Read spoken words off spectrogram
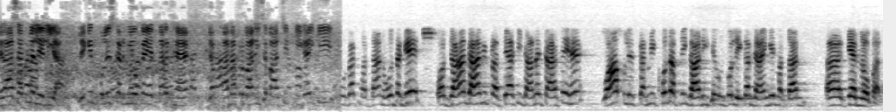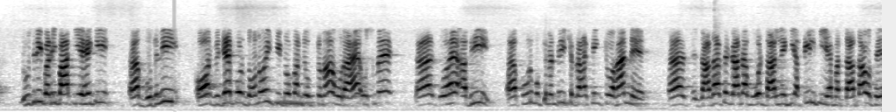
हिरासत में ले लिया। लेकिन पुलिस कर्मियों का ये तर्क है, जब थाना प्रभारी से बातचीत की गई कि पूर्वक मतदान हो सके और जहाँ जहाँ भी प्रत्याशी जाना चाहते हैं, वहाँ पुलिसकर्मी खुद अपनी गाड़ी से उनको लेकर जाएँगे मतदान केंद्रों पर। दूसरी बड़ी बात यह है कि बुधनी और विजयपुर दोनों ही सीटों पर जो उपचुनाव हो रहा है, उसमें जो है अभी पूर्व मुख्यमंत्री शिवराज सिंह चौहान ने ज़्यादा से ज़्यादा वोट डालने की अपील की है मतदाताओं से।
